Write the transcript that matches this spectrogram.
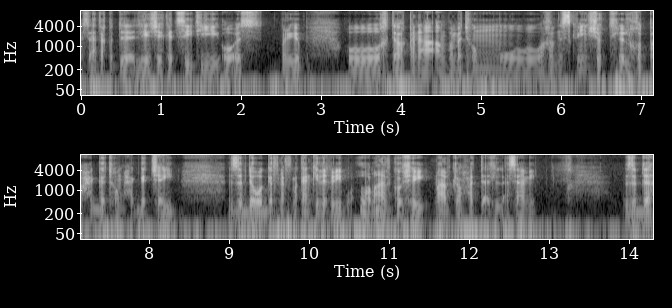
بس أعتقد اللي هي شركة ctOS طيب. واخترقنا أنظمتهم وأخذنا سكرين شوت للخطة حقتهم حقت شيء الزبدة وقفنا في مكان كذا غريب والله ما أذكر شيء ما أذكر حتى الأسامي الزبدة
